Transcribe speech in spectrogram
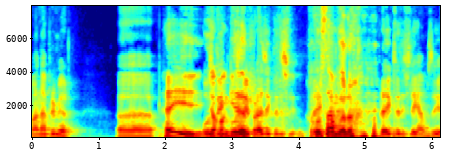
man например hey jahongir. O'zbek xursand bo'lib proyektlarda ishlaganmizu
